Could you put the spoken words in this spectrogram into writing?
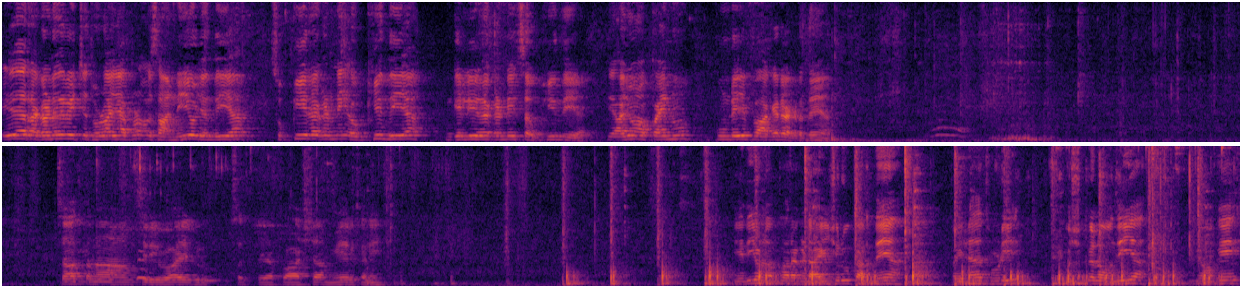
ਇਹਦਾ ਰਗੜਨ ਦੇ ਵਿੱਚ ਥੋੜਾ ਜਿਹਾ ਆਪਾਂ ਨੂੰ ਆਸਾਨੀ ਹੋ ਜਾਂਦੀ ਆ। ਸੁੱਕੀ ਰਗੜਨੀ ਔਖੀ ਹੁੰਦੀ ਆ, ਗਿੱਲੀ ਰਗੜਨੀ ਸੌਖੀ ਹੁੰਦੀ ਆ। ਤੇ ਆਜੋ ਆਪਾਂ ਇਹਨੂੰ ਕੁੰਡੇ 'ਚ ਪਾ ਕੇ ਰਗੜਦੇ ਆ। ਸਤਨਾਮ ਸ੍ਰੀ ਵਾਹਿਗੁਰੂ, ਸੱਚਾ ਪਾਤਸ਼ਾਹ, ਮਿਹਰ ਕਰੇ। ਇਹਦੀ ਹੁਣ ਆਪਾਂ ਰਗੜਾਈ ਸ਼ੁਰੂ ਕਰਦੇ ਆ। ਪਹਿਲਾਂ ਥੋੜੀ ਮੁਸ਼ਕਲ ਆਉਂਦੀ ਆ, ਕਿਉਂਕਿ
